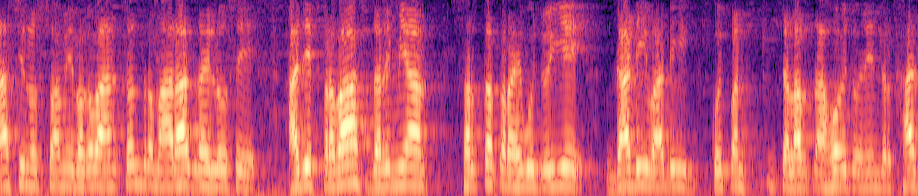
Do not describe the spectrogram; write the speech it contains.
રાશિનો સ્વામી ભગવાન ચંદ્ર મહારાજ રહેલો છે. આજે પ્રવાસ દરમિયાન સર્તક રહેવું જોઈએ. ગાડી વાડી કોઈ પણ ચલાવતા હોય તો એની અંદર ખાસ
